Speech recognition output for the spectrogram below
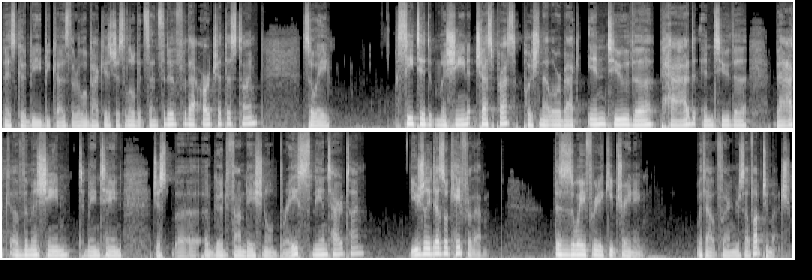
This could be because their low back is just a little bit sensitive for that arch at this time. So a seated machine chest press, pushing that lower back into the pad, into the back of the machine to maintain just a, a good foundational brace the entire time. Usually does okay for them. This is a way for you to keep training without flaring yourself up too much.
